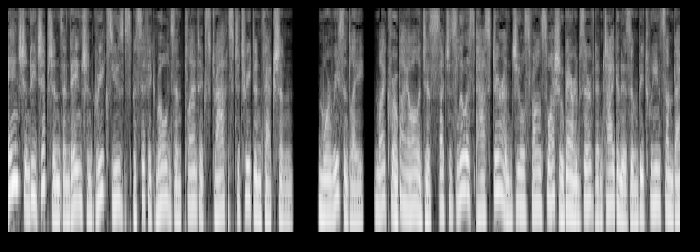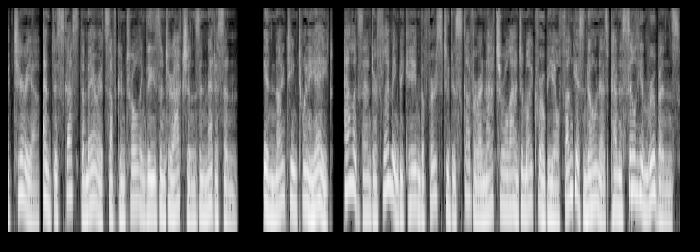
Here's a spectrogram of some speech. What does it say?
Ancient Egyptians and ancient Greeks used specific molds and plant extracts to treat infection. More recently, microbiologists such as Louis Pasteur and Jules François Joubert observed antagonism between some bacteria and discussed the merits of controlling these interactions in medicine. In 1928, Alexander Fleming became the first to discover a natural antimicrobial fungus known as Penicillium rubens.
